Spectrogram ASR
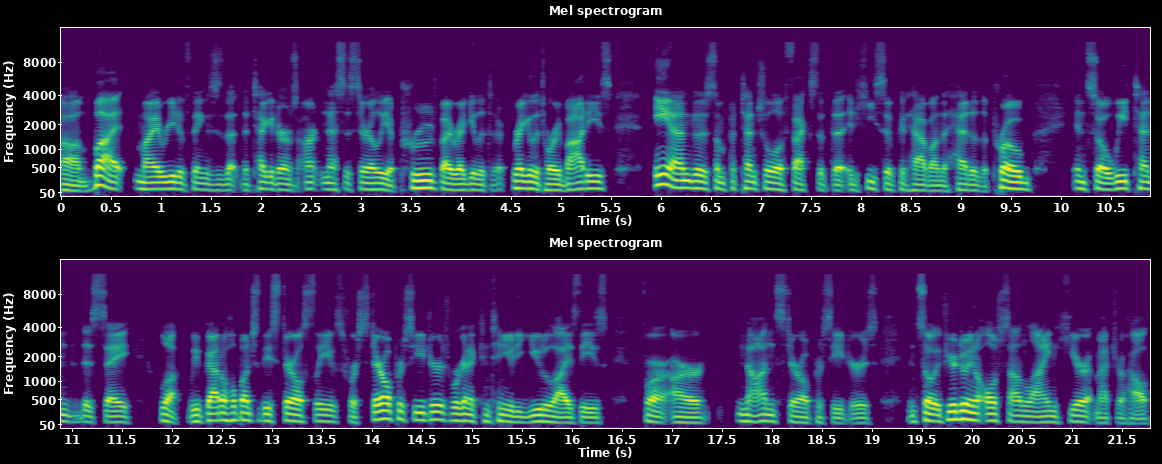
um, but my read of things is that the tegaderms aren't necessarily approved by regulator- regulatory bodies and there's some potential effects that the adhesive could have on the head of the probe and so we tended to say look we've got a whole bunch of these sterile sleeves for sterile procedures we're going to continue to utilize these for our non-sterile procedures. And so if you're doing an ultrasound line here at MetroHealth,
